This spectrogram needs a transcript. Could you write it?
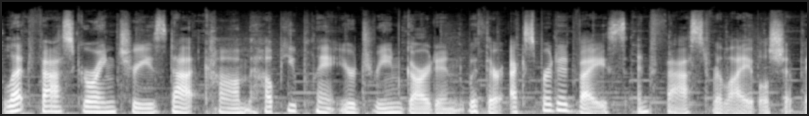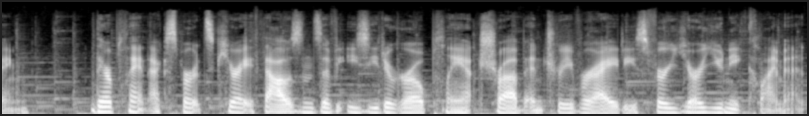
let fastgrowingtrees.com help you plant your dream garden with their expert advice and fast, reliable shipping. Their plant experts curate thousands of easy to grow plant, shrub, and tree varieties for your unique climate.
